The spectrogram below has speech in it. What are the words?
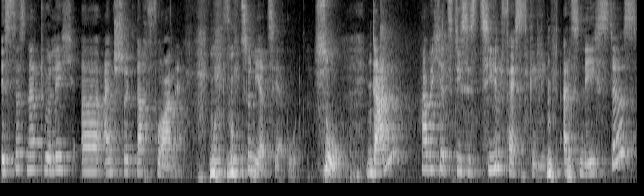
ist das natürlich äh, ein Schritt nach vorne und funktioniert sehr gut. So, dann habe ich jetzt dieses Ziel festgelegt. Als nächstes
